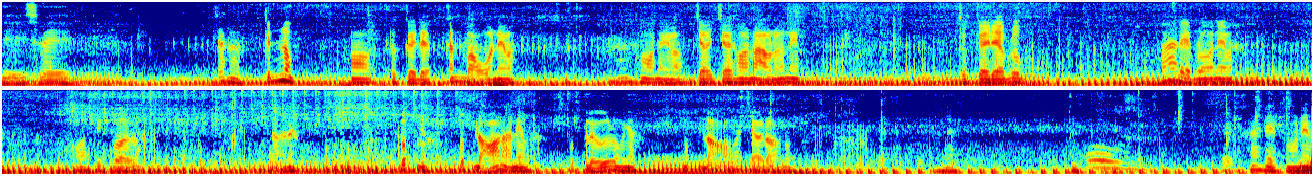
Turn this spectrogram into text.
nhị xòe chắc là kính luôn. Ho cực kỳ đẹp, cánh bầu anh em à ho này mà chơi chơi ho nào nữa anh em? Cực kỳ đẹp luôn. Quá đẹp luôn anh em à ho tuyệt vời quá. Đó búp búp đỏ nè anh em búp lửa luôn nha. Búp đỏ quá, trời đỏ luôn. Khá đẹp luôn anh em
